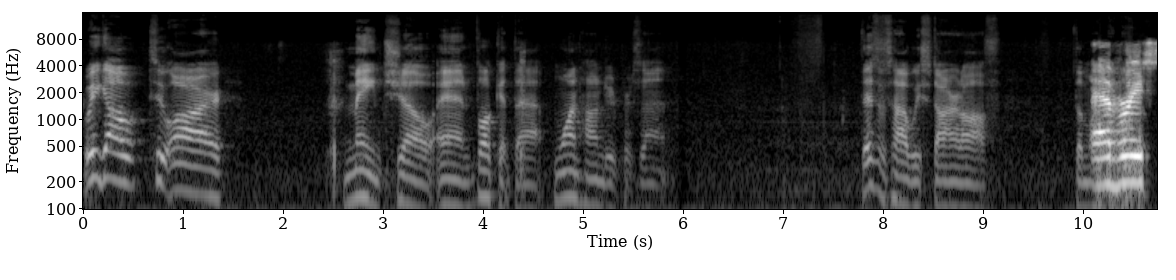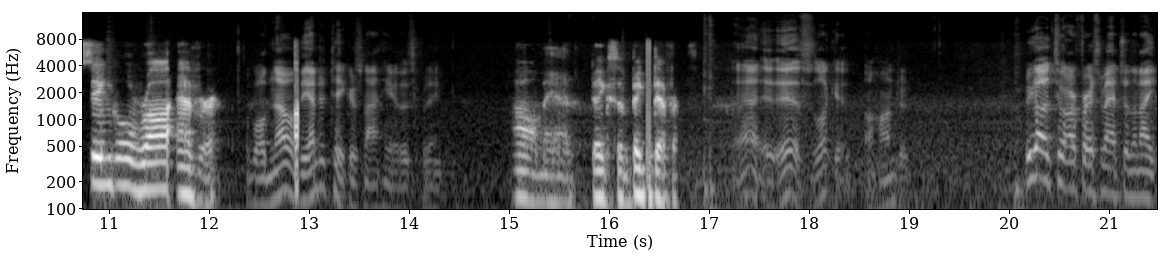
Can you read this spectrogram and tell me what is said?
We go to our main show and look at that 100%. This is how we start off the Monday Every single Raw ever. Well, no, The Undertaker's not here this week. Oh man, Makes a big difference. Yeah, it is. Look at 100. We go to our first match of the night.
